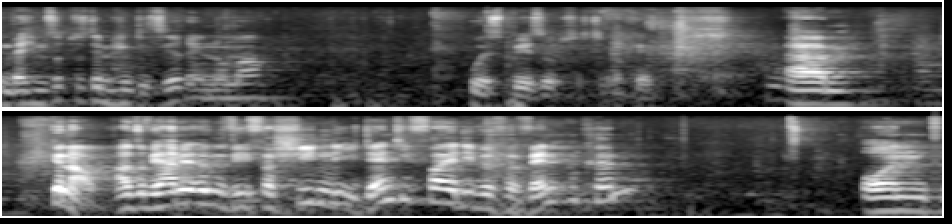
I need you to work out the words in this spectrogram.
In welchem Subsystem hängt die Seriennummer? USB-Subsystem, okay. Ähm, genau, also wir haben hier irgendwie verschiedene Identifier, die wir verwenden können. Und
